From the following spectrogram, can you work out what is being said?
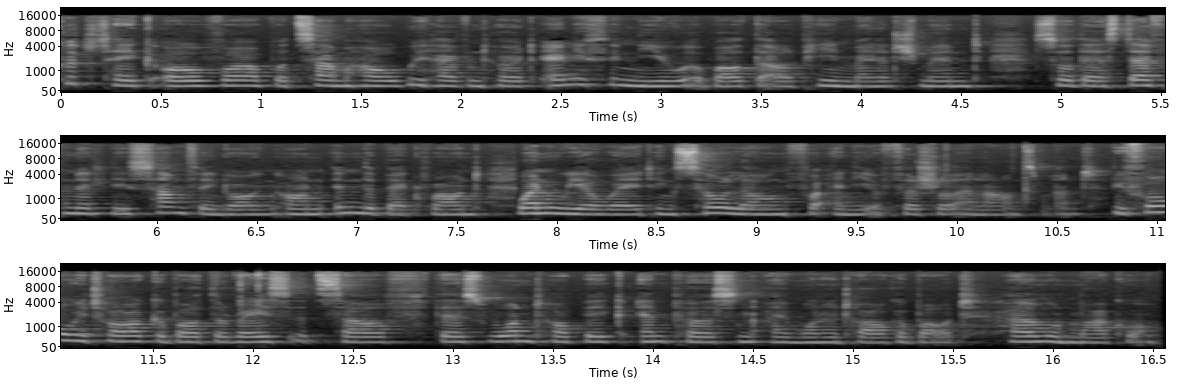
could take over, but somehow we haven't heard anything new about the Alpine management, so there's definitely something going on in the background when we are waiting so long for any official announcement. Before we talk about the race itself, there's one topic and person I want to talk about Helmut Marko.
